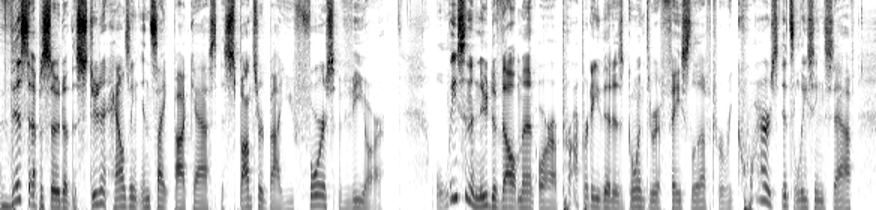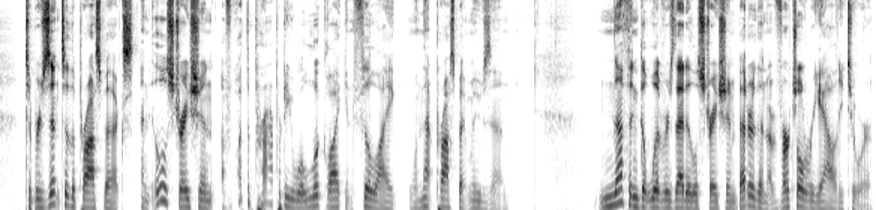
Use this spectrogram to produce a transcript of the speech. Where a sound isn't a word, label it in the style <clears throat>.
This episode of the Student Housing Insight Podcast is sponsored by uForis VR. Leasing a new development or a property that is going through a facelift requires its leasing staff to present to the prospects an illustration of what the property will look like and feel like when that prospect moves in. Nothing delivers that illustration better than a virtual reality tour.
